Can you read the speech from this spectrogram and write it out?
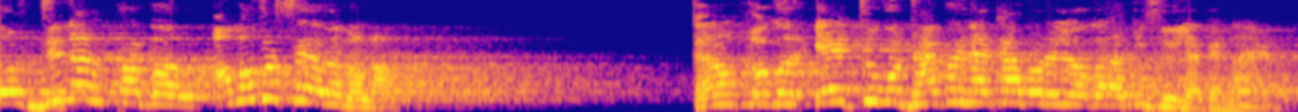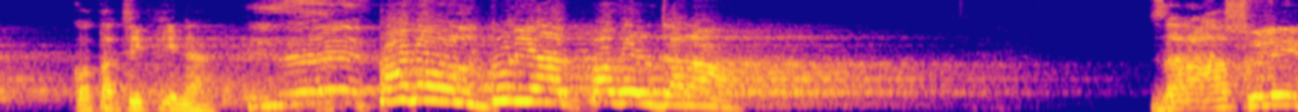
অরিজিনাল পাগল আমাদের চেহারা বালা কারণ অগর এইটুকু ঢাকুই না কাপড়ে লগরা কিছুই লাগে না। কথা ঠিক কিনা? পাগল, দুনিয়ার পাগল যারা। যারা আসলেই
